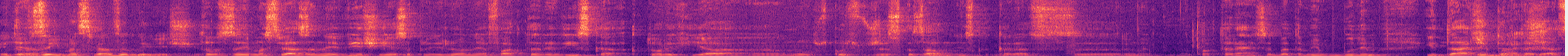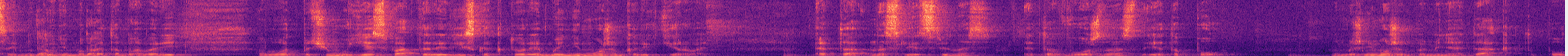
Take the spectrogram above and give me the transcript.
Это Я- взаимосвязанные вещи? Это взаимосвязанные вещи, есть определенные факторы риска, о которых я, э, ну, вскользь уже сказал несколько раз, э, мы повторяемся об этом, и будем и дальше И дальше. повторяться, и мы Да, будем об да, этом да. говорить. Вот почему. Есть факторы риска, которые мы не можем корректировать. Это наследственность, это возраст и это пол. Но мы же не можем поменять, да, как-то пол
